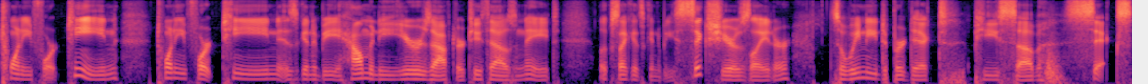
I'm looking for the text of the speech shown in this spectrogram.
2014, 2014 is going to be how many years after 2008? Looks like it's going to be 6 years later, so we need to predict p sub 6.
